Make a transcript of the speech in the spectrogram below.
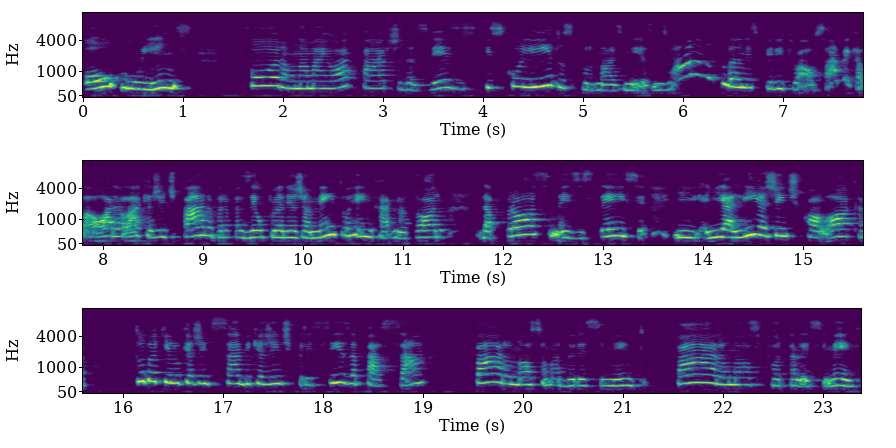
ou ruins, foram, na maior parte das vezes, escolhidos por nós mesmos, lá no plano espiritual, sabe? Aquela hora lá que a gente para para fazer o planejamento reencarnatório da próxima existência, e, e ali a gente coloca tudo aquilo que a gente sabe que a gente precisa passar para o nosso amadurecimento, para o nosso fortalecimento.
